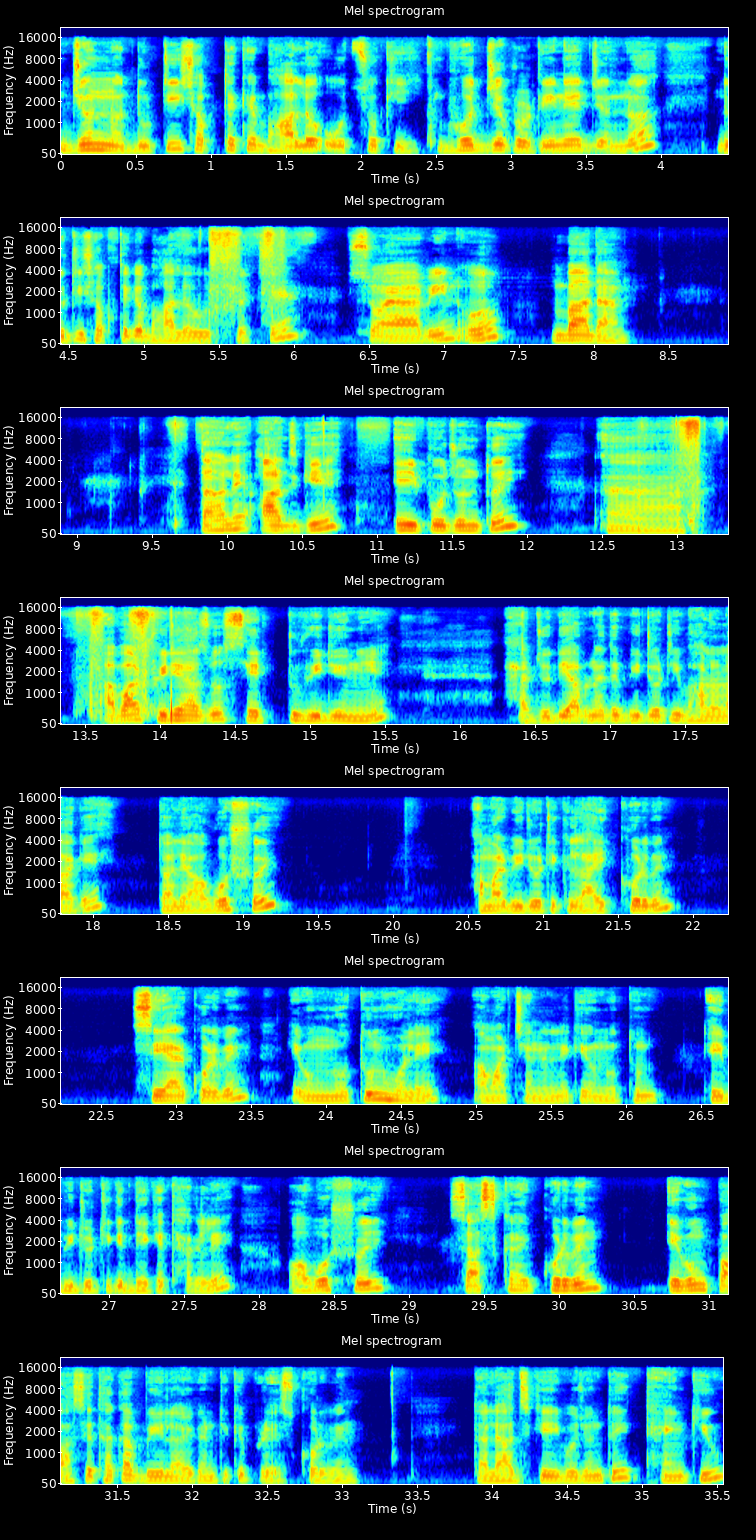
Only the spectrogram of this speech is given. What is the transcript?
জন্য দুটি সবথেকে ভালো উৎস কি? ভোজ্য প্রোটিনের জন্য দুটি সবথেকে ভালো উৎস হচ্ছে সয়াবিন ও বাদাম। তাহলে আজকে এই পর্যন্তই। আবার ফিরে আসব সেট টু ভিডিও নিয়ে। আর যদি আপনাদের ভিডিওটি ভালো লাগে, তাহলে অবশ্যই আমার ভিডিওটিকে লাইক করবেন শেয়ার করবেন এবং নতুন হলে আমার চ্যানেলে কেউ নতুন এই ভিডিওটিকে দেখে থাকলে অবশ্যই সাবস্ক্রাইব করবেন এবং পাশে থাকা বেল আইকনটিকে প্রেস করবেন। তাহলে আজকে এই পর্যন্তই। Thank you.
